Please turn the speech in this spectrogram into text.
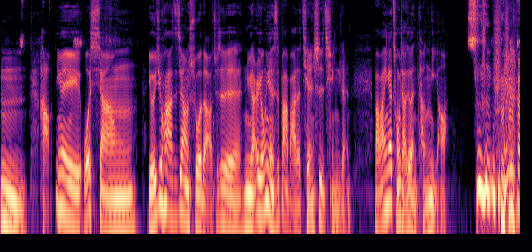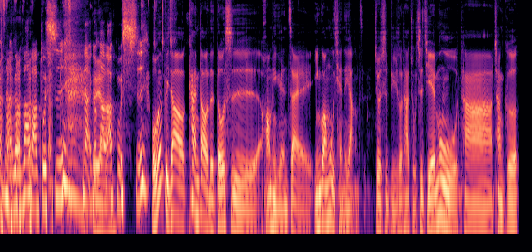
嗯，好，因为我想有一句话是这样说的啊，就是女儿永远是爸爸的前世情人，爸爸应该从小就很疼你哈。哪个爸爸不是？哪个爸爸不是？我们比较看到的都是黄品源在荧光幕前的样子，就是比如说他主持节目，他唱歌。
